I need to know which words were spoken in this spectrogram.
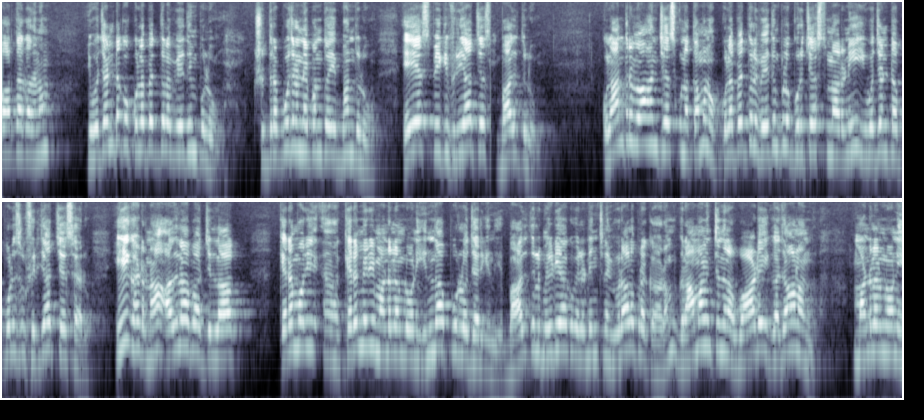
వార్తా కథనం. యువజంటకు కుల పెద్దల వేధింపులు క్షుద్ర పూజల నేపంతో ఇబ్బందులు ఏఎస్పీకి ఫిర్యాదు చేసిన బాధితులు. కులాంతర వివాహం చేసుకున్న తమను కుల పెద్దలు వేధింపులకు గురి చేస్తున్నారని యువజంట పోలీసులు ఫిర్యాదు చేశారు. ఈ ఘటన ఆదిలాబాద్ జిల్లా కెరమొరి కెరమెరి మండలంలోని ఇందాపూర్లో జరిగింది. బాధితులు మీడియాకు వెల్లడించిన వివరాల ప్రకారం గ్రామానికి చెందిన వాడై గజానంద్ మండలంలోని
